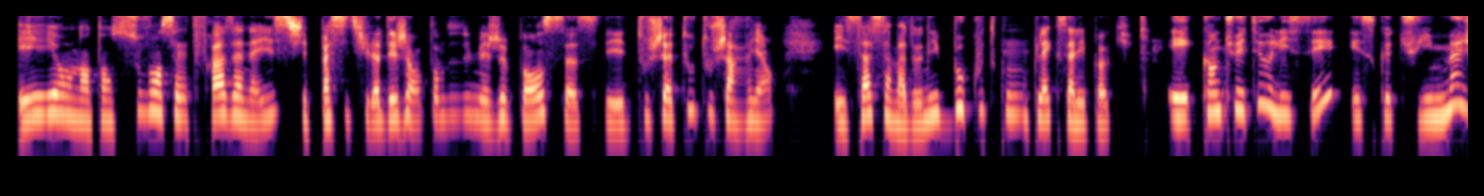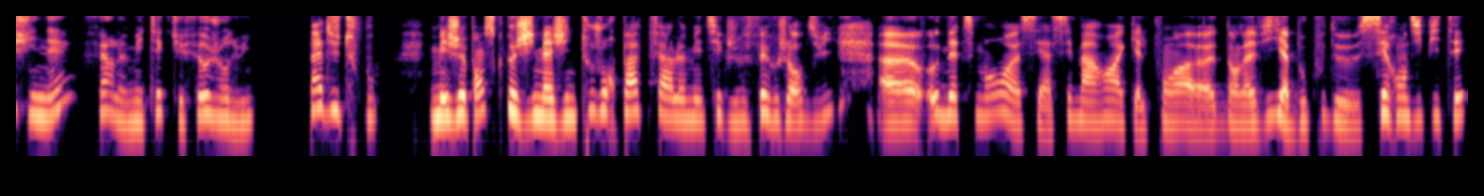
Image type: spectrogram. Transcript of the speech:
Et on entend souvent cette phrase, Anaïs, je sais pas si tu l'as déjà entendue, mais je pense, c'est touche à tout, touche à rien. Et ça, ça m'a donné beaucoup de complexes à l'époque. Et quand tu étais au lycée, est-ce que tu imaginais faire le métier que tu fais aujourd'hui? Pas du tout. Mais je pense que j'imagine toujours pas faire le métier que je fais aujourd'hui. Euh, honnêtement, euh, c'est assez marrant à quel point euh, dans la vie il y a beaucoup de sérendipité.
